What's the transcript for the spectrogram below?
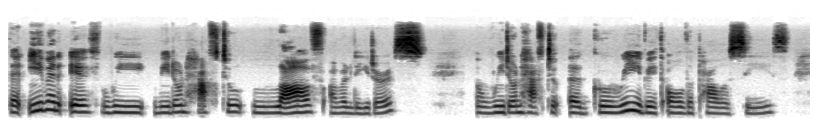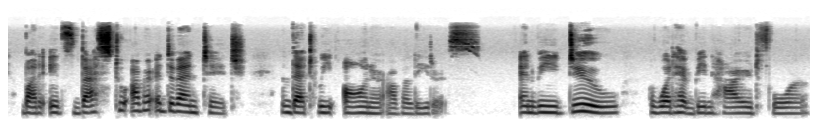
that even if we we don't have to love our leaders we don't have to agree with all the policies but it's best to our advantage that we honor our leaders. And we do what have been hired for.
